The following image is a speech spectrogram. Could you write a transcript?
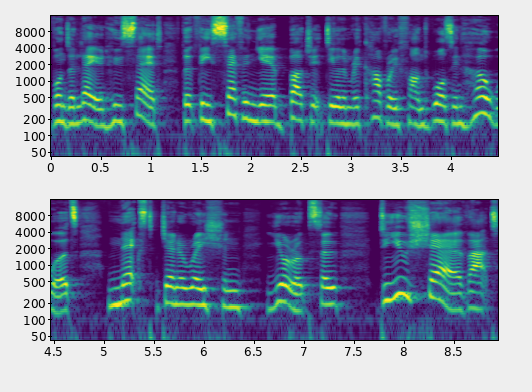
von der Leyen who said that the seven year budget deal and recovery fund was, in her words, next generation Europe. So, do you share that?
